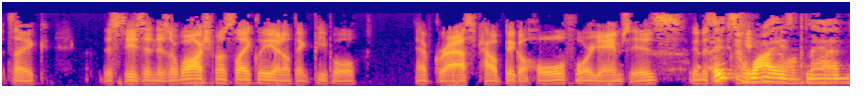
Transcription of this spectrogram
It's like this season is a wash, most likely. I don't think people have grasped how big a hole four games is. In a it's 60 game wild, man.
